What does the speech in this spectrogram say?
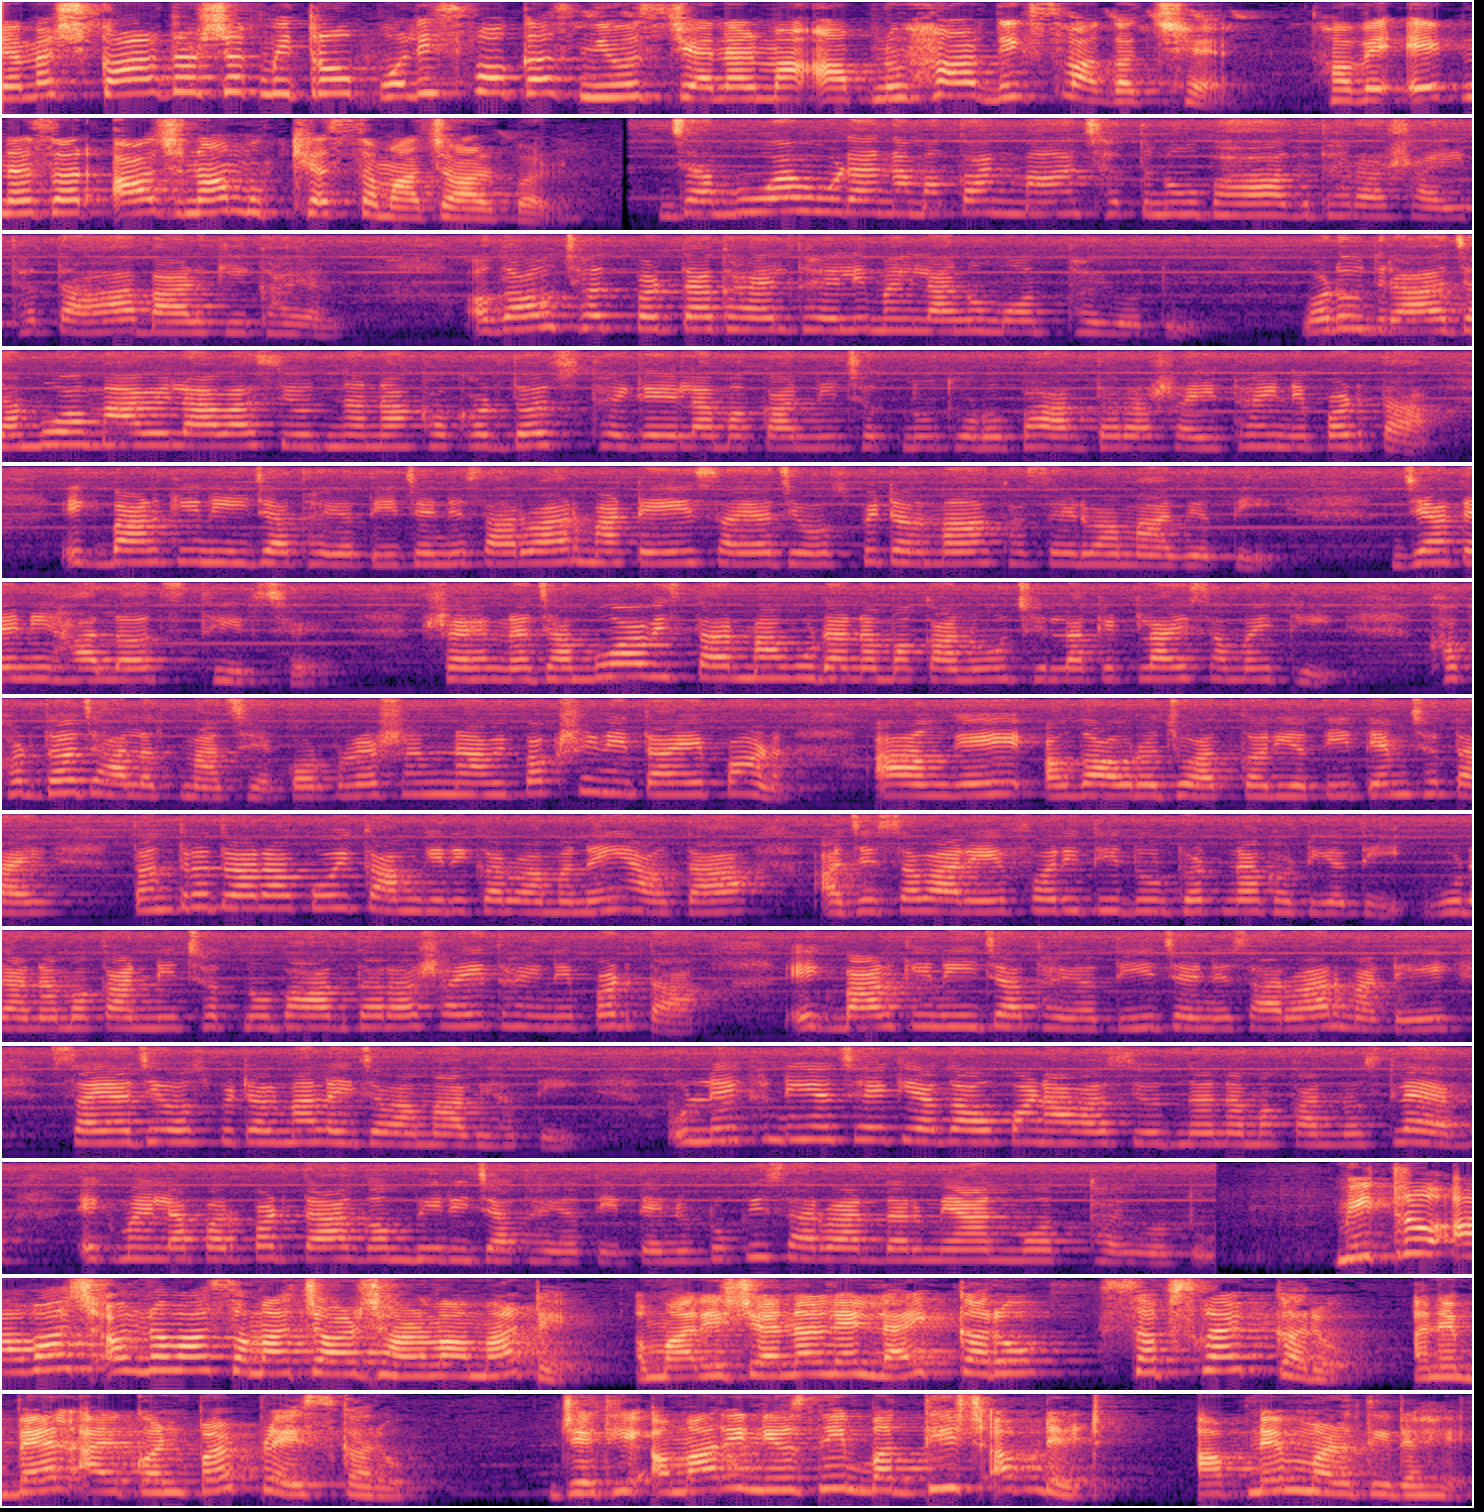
નમસ્કાર દર્શક મિત્રો, પોલીસ ફોકસ ન્યૂઝ ચેનલમાં આપનું હાર્દિક સ્વાગત છે. હવે એક નજર આજના મુખ્ય સમાચાર પર. જાંબુઆ વોડાના મકાનમાં છતનો ભાગ ધરાશાયી થતા બાળકી ઘાયલ. અગાઉ છત પડતા ઘાયલ થયેલી મહિલાનું મોત થયું હતું. વડોદરા જાંબુવામાં આવેલા આવાસ યોજનાના ખખડધજ થઈ ગયેલા મકાનની છતનો થોડો ભાગ ધરાશાયી થઈને પડતા એક બાળકીની ઈજા થઈ હતી, જેને સારવાર માટે સયાજી હોસ્પિટલમાં ખસેડવામાં આવી હતી, જ્યાં તેની હાલત સ્થિર છે. શહેરના જાંબુઆ વિસ્તારમાં વુડાના મકાનો છેલ્લા કેટલાય સમયથી ખખડધજ હાલતમાં છે. કોર્પોરેશનના વિપક્ષી નેતાએ પણ આ અંગે અગાઉ રજૂઆત કરી હતી. તેમ છતાંય તંત્ર દ્વારા કોઈ કામગીરી કરવામાં નહીં આવતા આજે સવારે ફરીથી દુર્ઘટના ઘટી હતી. વુડાના મકાનની છતનો ભાગ ધરાશાયી થઈને પડતા એક બાળકીની ઈજા થઈ હતી, જેને સારવાર માટે સયાજી હોસ્પિટલમાં લઈ જવામાં આવી હતી. ઉલ્લેખનીય છે કે અગાઉ પણ આવાસ યોજનાના મકાનનો સ્લેબ એક મહિલા પર પડતા ગંભીર ઈજા થઈ હતી. તેનું ટૂંકી સારવાર દરમિયાન મોત થયું હતું. મિત્રો, આવા જ અવનવા સમાચાર જાણવા માટે અમારી ચેનલને લાઈક કરો, સબસ્ક્રાઇબ કરો અને બેલ આઇકોન પર પ્રેસ કરો, જેથી અમારી ન્યૂઝની બધી જ અપડેટ આપને મળતી રહે.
